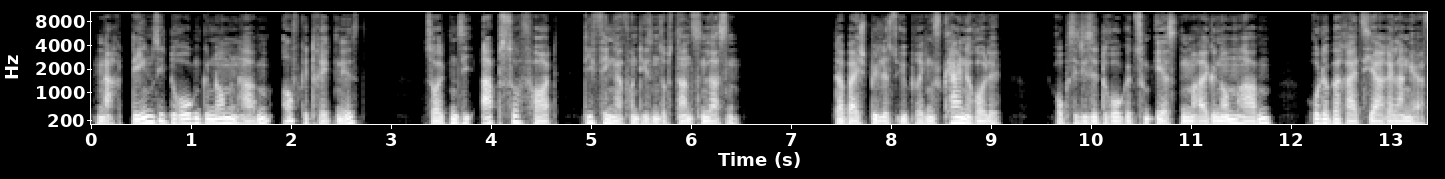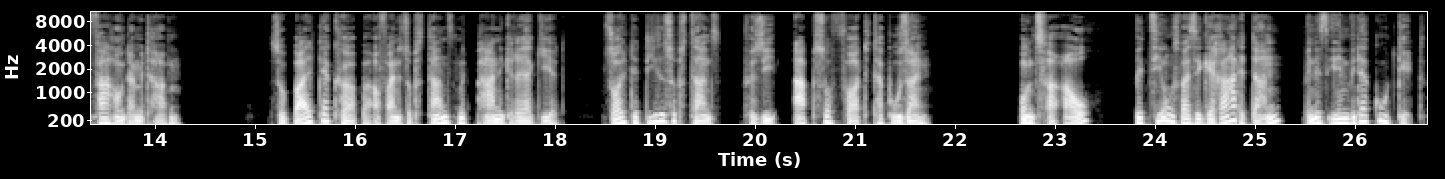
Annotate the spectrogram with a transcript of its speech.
nachdem Sie Drogen genommen haben, aufgetreten ist, sollten Sie ab sofort die Finger von diesen Substanzen lassen. Dabei spielt es übrigens keine Rolle, ob Sie diese Droge zum ersten Mal genommen haben oder bereits jahrelange Erfahrung damit haben. Sobald der Körper auf eine Substanz mit Panik reagiert, sollte diese Substanz für Sie ab sofort tabu sein. Und zwar auch, beziehungsweise gerade dann, wenn es Ihnen wieder gut geht.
